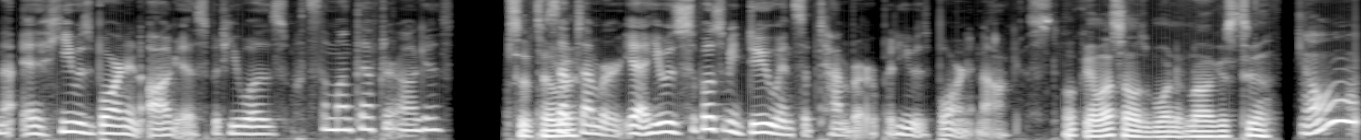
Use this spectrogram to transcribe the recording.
not, uh, he was born in August, but he was what's the month after August? September. September. Yeah, he was supposed to be due in September, but he was born in August. Okay, my son was born in August too. Oh,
